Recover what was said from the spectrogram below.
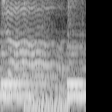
job.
